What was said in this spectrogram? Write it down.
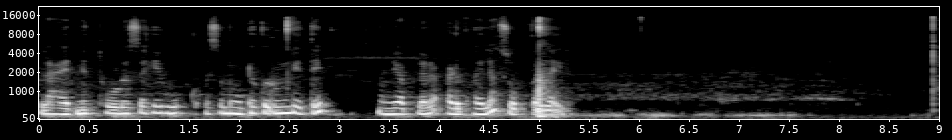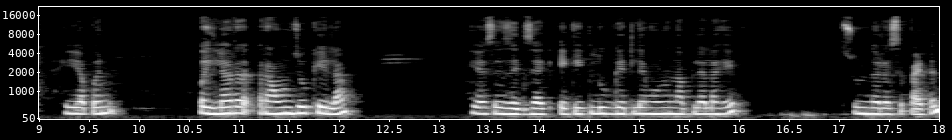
प्लायरने थोडंसं हे हुक असं मोठं करून घेते. म्हणजे आपल्याला अडकवायला सोपं जाईल. हे आपण पहिला रा राऊंड जो केला हे असं झिगझॅग एक एक लूप घेतले म्हणून आपल्याला हे सुंदर असं पॅटर्न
